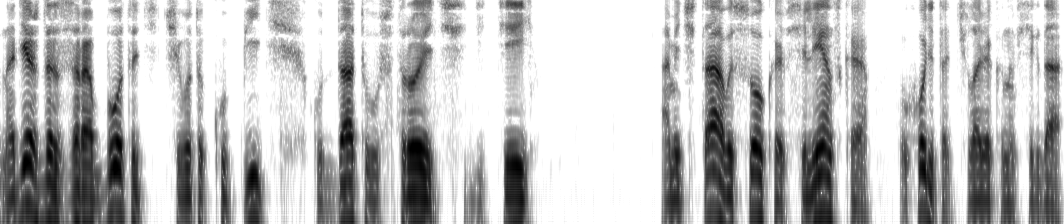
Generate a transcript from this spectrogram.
Надежда заработать, чего-то купить, куда-то устроить детей. А мечта высокая, вселенская, уходит от человека навсегда.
